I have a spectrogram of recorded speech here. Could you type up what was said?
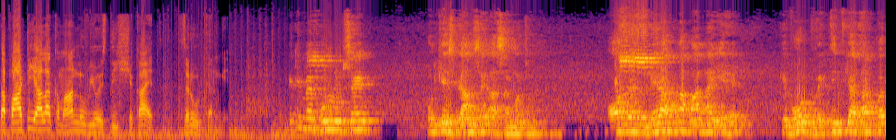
ਤਾਂ ਪਾਰਟੀ ਆਲਾ ਕਮਾਨ ਨੂੰ ਵੀ ਉਹ ਇਸ ਦੀ ਸ਼ਿਕਾਇਤ ਜ਼ਰੂਰ ਕਰਨਗੇ लेकिन मैं पूर्ण रूप से उनके इस बयान से असहमत हूँ और मेरा अपना मानना ये है कि वोट व्यक्तित्व के आधार पर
